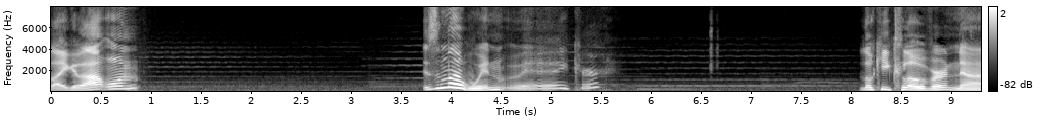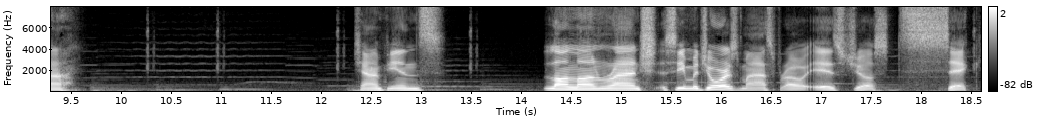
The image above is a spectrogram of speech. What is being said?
like that one? Isn't that Wind Waker? Lucky Clover? Nah. Champions. Lon Lon Ranch. See, Majora's Mask, bro, is just sick.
